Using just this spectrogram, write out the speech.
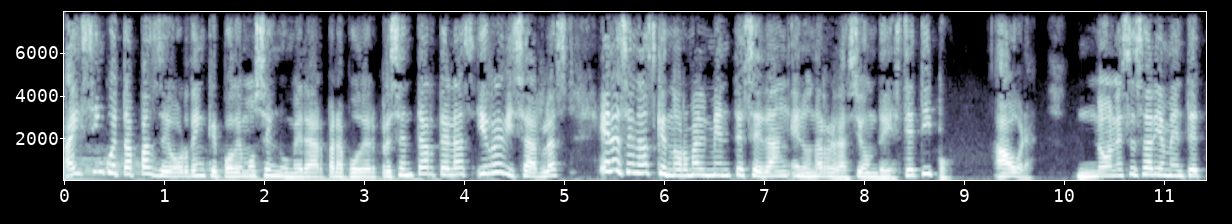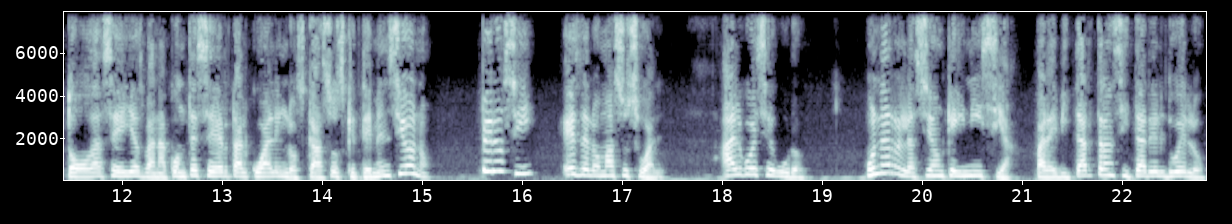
Hay cinco etapas de orden que podemos enumerar para poder presentártelas y revisarlas en escenas que normalmente se dan en una relación de este tipo. Ahora, no necesariamente todas ellas van a acontecer tal cual en los casos que te menciono, pero sí es de lo más usual. Algo es seguro. Una relación que inicia para evitar transitar el duelo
